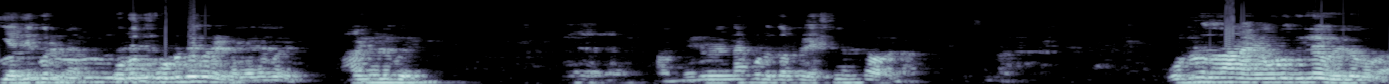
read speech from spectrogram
ইয়াতে করে না ওটোতে ওটোতে করে না করে মেনুলে করে। মেনুলে না দরকার হবে না। ওটো তো না আমি ওটো দিলে হয়ে যাব না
